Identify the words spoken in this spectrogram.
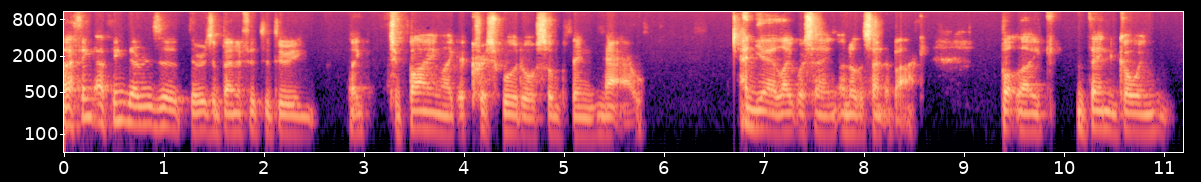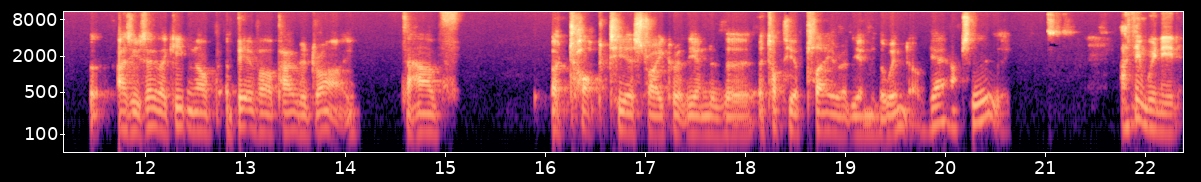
I think I think there is a there is a benefit to doing like to buying like a Chris Wood or something now, and yeah, like we're saying, another centre back. But like then going, as you say, like keeping up a bit of our powder dry to have a top tier striker at the end of the a top tier player at the end of the window. Yeah, absolutely. I think we need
